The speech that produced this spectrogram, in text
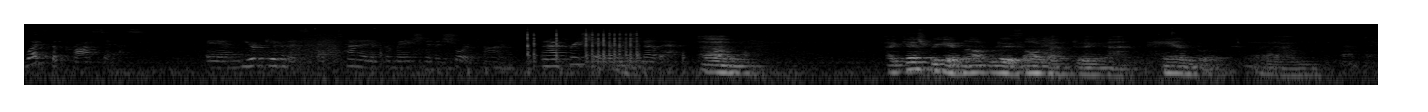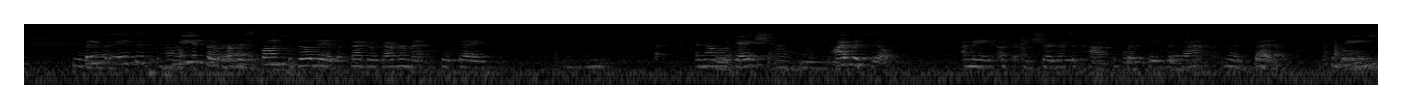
what's the process? And you're giving us a ton of information in a short time, and I appreciate it, I want you to know that. Um, I guess we have not really thought about doing a handbook. Um, But is, is it, to me, it's a, a responsibility of the federal government to say, an obligation, mm-hmm. I would feel. I mean, okay, I'm sure there's a cost associated with that, but to be,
